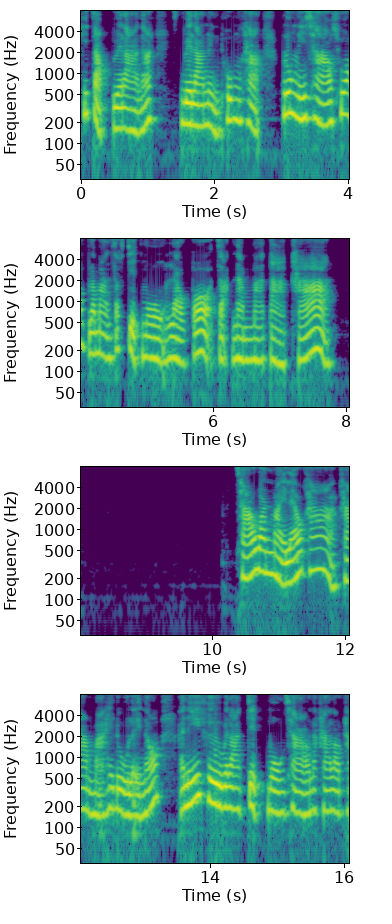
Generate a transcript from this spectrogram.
ที่จับเวลานะ เวลาหนึ่งทุ่มค่ะ พรุ่งนี้เช้าช่วงประมาณสักเจ็ดโมงเราก็จะนำมาตากค่ะ เช้าวันใหม่แล้วค่ะข้ามมาให้ดูเลยเนาะ อันนี้คือเวลา7โมงเช้านะคะ เราท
